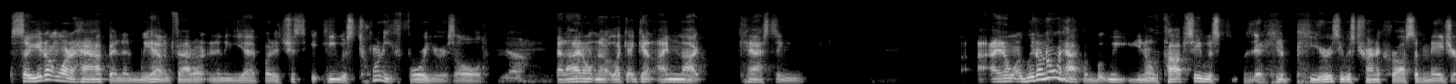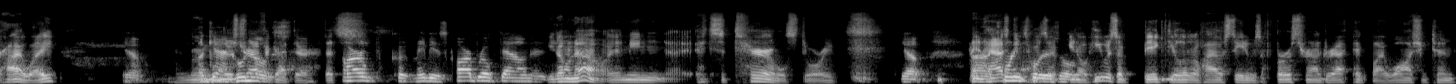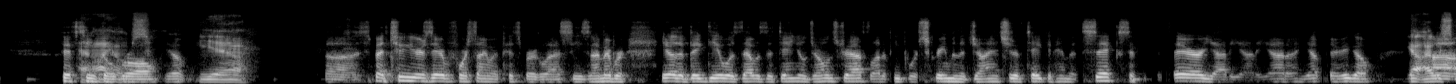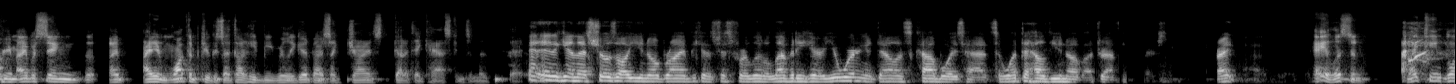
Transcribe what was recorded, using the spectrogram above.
So you don't want to happen, and we haven't found out anything yet. But it's just he was 24 years old. Yeah, and I don't know. Like again, I'm not casting I don't. We don't know what happened, but we, you know, the cops say was that it appears he was trying to cross a major highway. Yeah. Again, who traffic knows? out there. That's car. Maybe his car broke down. You don't know. I mean, it's a terrible story. Yep. And uh, Haskins was, a, you know, he was a big deal at Ohio State. He was a first round draft pick by Washington. 15th overall. Yep. Yeah. Uh, spent two years there before signing with Pittsburgh last season. I remember, you know, the big deal was that was the Daniel Jones draft. A lot of people were screaming the Giants should have taken him at six if he was there. Yada yada yada. Yep, there you go. Yeah, I was um, screaming. I was saying that I, I didn't want them to because I thought he'd be really good, but I was like, Giants got to take Haskins in the. And, and, again, that shows all you know, Brian. Because just for a little levity here, you're wearing a Dallas Cowboys hat. So what the hell do you know about drafting players, right? Uh, hey, listen, my team,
